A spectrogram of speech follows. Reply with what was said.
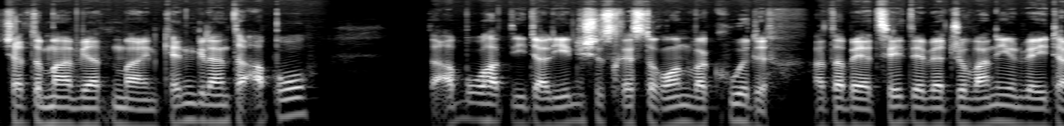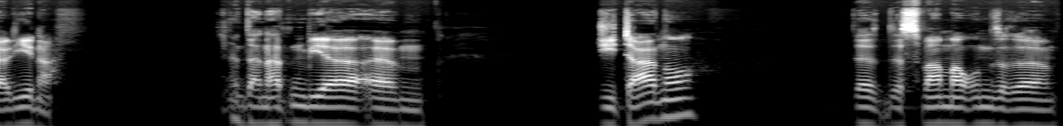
Ich hatte mal, wir hatten mal einen kennengelernt, der Abo. Der Abo hat ein italienisches Restaurant, war Kurde. Hat aber erzählt, der wäre Giovanni und wäre Italiener. Und dann hatten wir ähm, Gitano. Das, das war mal unsere,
